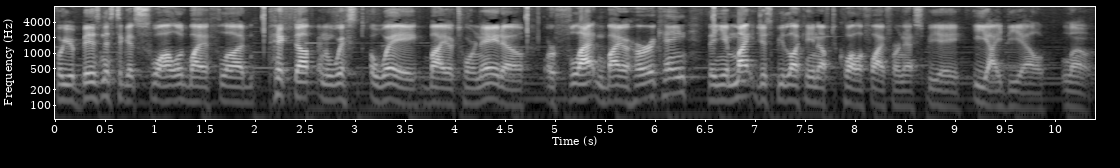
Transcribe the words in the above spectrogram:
for your business to get swallowed by a flood, picked up and whisked away by a tornado, or flattened by a hurricane, then you might just be lucky enough to qualify for an SBA EIDL loan.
